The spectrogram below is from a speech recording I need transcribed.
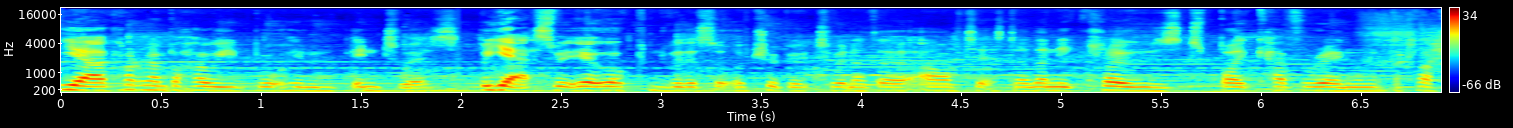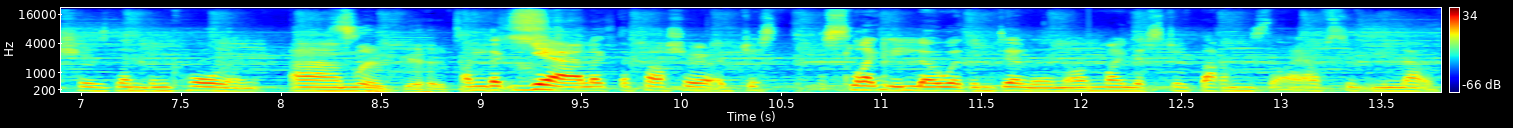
Yeah, I can't remember how he brought him into it. But yes, it opened with a sort of tribute to another artist, and then he closed by covering The Clash's London Calling. Um, So good. and the, yeah, like the Clash are just slightly lower than Dylan on my list of bands that I absolutely love.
